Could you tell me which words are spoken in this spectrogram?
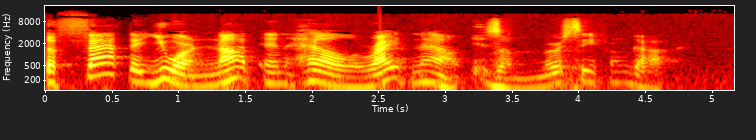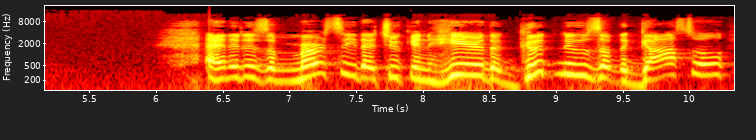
the fact that you are not in hell right now is a mercy from God. And it is a mercy that you can hear the good news of the gospel,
